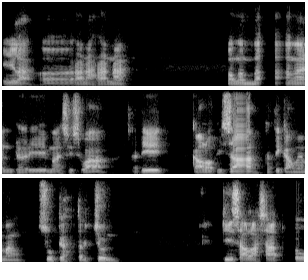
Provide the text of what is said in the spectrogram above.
inilah eh, ranah-ranah pengembangan dari mahasiswa. Jadi kalau bisa ketika memang sudah terjun di salah satu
